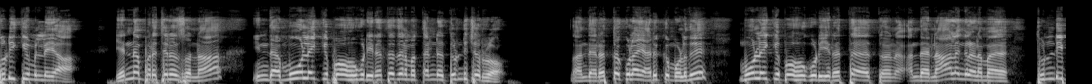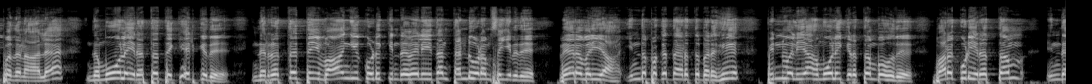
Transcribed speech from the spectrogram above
துடிக்கும் இல்லையா? என்ன பிரச்சனை சொன்னால் இந்த மூளைக்கு போகக்கூடிய ரத்தத்தை நம்ம தண்டு துண்டிச்சிடுறோம். அந்த இரத்த குழாய் அறுக்கும் பொழுது மூளைக்கு போகக்கூடிய இரத்த அந்த நாளங்களை நம்ம துண்டிப்பதனால இந்த மூளை ரத்தத்தை கேட்குது. இந்த ரத்தத்தை வாங்கி கொடுக்கின்ற வேலையை தான் தண்டுவடம் செய்கிறது. வேற வழியா இந்த பக்கத்தை அறுத்த பிறகு பின் வழியாக மூளைக்கு ரத்தம் போகுது. வரக்கூடிய ரத்தம் இந்த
